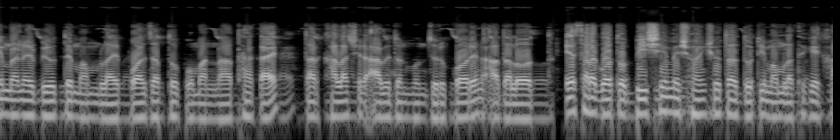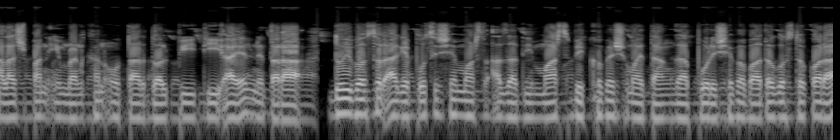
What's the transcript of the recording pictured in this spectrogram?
ইমরানের বিরুদ্ধে মামলায় পর্যাপ্ত প্রমাণ না থাকায় তার খালাসের আবেদন মঞ্জুর করেন আদালত। এছাড়া গত বিশে মে সহিংসতার দুটি মামলা থেকে খালাস পান ইমরান খান ও তার দল পিটিআই এর নেতারা। দুই বছর আগে পঁচিশে মার্চ আজাদি মার্চ বিক্ষোভের সময় দাঙ্গা পরিষেবা বাধাগ্রস্ত করা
